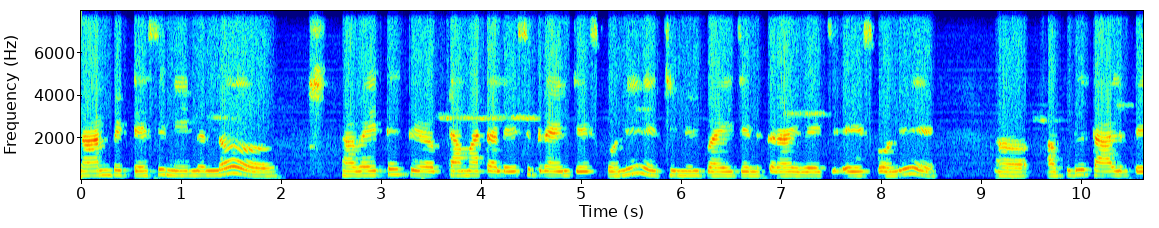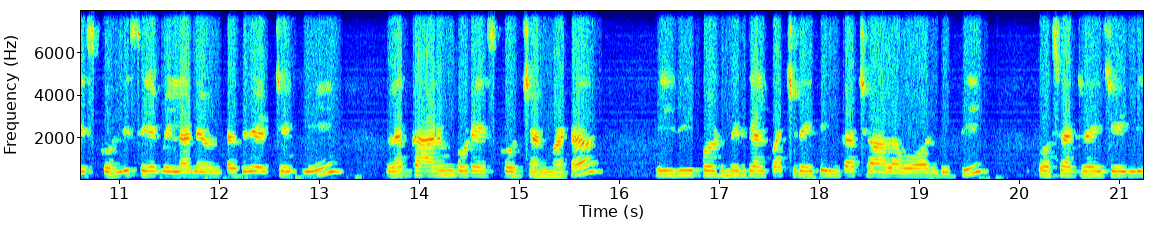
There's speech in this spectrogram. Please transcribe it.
నానబెట్టేసి నీళ్ళల్లో అవైతే టమాటాలు వేసి గ్రైండ్ చేసుకొని చిన్నులపాయ జీలకర్ర వేసుకొని అప్పుడు తాలింపు వేసుకోండి. సేమ్ ఇలానే ఉంటుంది. రెడ్ చట్నీ అలా కారం కూడా వేసుకోవచ్చు అనమాట ఇది పొడి మిరకాయల పచ్చడి అయితే ఇంకా చాలా బాగుంటుంది ఒకసారి ట్రై చేయండి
